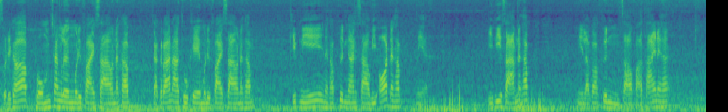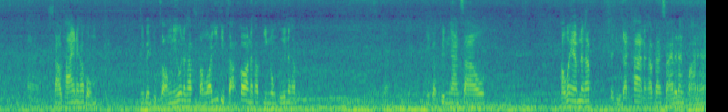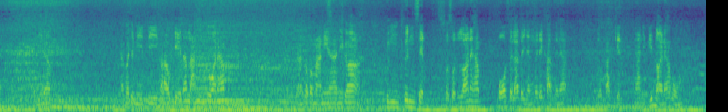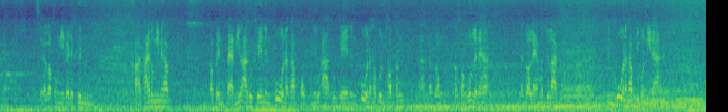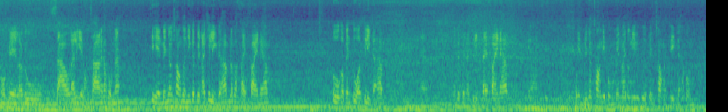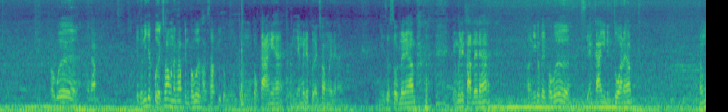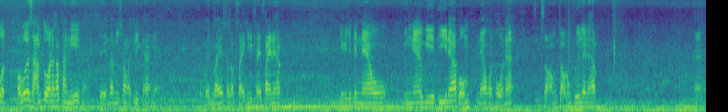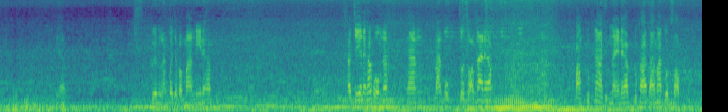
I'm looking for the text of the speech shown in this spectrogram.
สวัสดีครับ ผมช่างเริง Modify Sound นะครับ จากร้าน R2K Modify Sound นะครับ คลิปนี้นะครับขึ้นงาน Sound v o s นะครับเนี่ย EP 3 นะครับ นี่แล้วก็ขึ้นซาวฝาท้ายนะฮะอ่าซาวท้ายนะครับผมนี่เป็น 12 นิ้วนะครับ 223 ก้อนนะครับ ยิงลงพื้นนะครับ นี่ก็ขึ้นงานซาว Power Amp นะครับ จะอยู่ด้านข้างนะครับ ด้านซ้ายและด้านขวานะฮะอย่างนี้นะครับ แล้วก็จะมีปีคาราโอเกะด้านหลังหนึ่งตัวนะครับนั้นก็ประมาณนี้นะฮะนี่ก็เพิ่งขึ้นเสร็จสดๆร้อนนะครับโพสเสร็จแล้วแต่ยังไม่ได้ขัดเลยนะฮะเดี๋ยวขัดเก็บงานอีกนิดหน่อยนะครับผมนะเสร็จแล้วก็พรุ่งนี้ก็จะขึ้นฝาท้ายตรงนี้นะครับก็เป็น 8 นิ้ว R2K 1 คู่นะครับ 6 นิ้ว R2K 1 คู่นะครับรุ่นท็อปทั้งทั้งสองทั้งสองรุ่นเลยนะฮะแล้วก็แหลมมัจจุราชหนึ่งคู่นะครับอยู่บนนี้นะฮะโอเค เราดูซาวรายละเอียดของซาวนะครับผมนะ ที่เห็นเป็นช่องๆตัวนี้ก็เป็นอะคริลิกนะครับ แล้วก็ใส่ไฟนะครับ ตู้ก็เป็นตู้อะคริลิกนะครับนี่ก็เป็นอะคริลิกใส่ไฟนะครับเห็นเป็นช่องๆที่ผมเว้นไว้ตรงนี้ก็คือเป็นช่องอะคริลิกนะครับผม power นะครับเดี๋ยวตัวนี้จะเปิดช่องนะครับ เป็น power ขับซับอยู่ตรงตรงตรงกลางนี่ฮะยังไม่ได้เปิดช่องเลยนะฮะนี่สดๆเลยนะครับ ยังไม่ได้ขัดเลยนะฮะฝั่งนี้ก็เป็น power เสียงกลางอีกหนึ่งตัวนะครับ ทั้งหมด power สามตัวนะครับคันนี้จะเห็นว่ามีช่องอะคริลิกนะฮะเนี่ย ผมเว้นไว้สำหรับใส่คลิกใส่ไฟนะครับ นี่ก็จะเป็นแนวกึ่งแนว VIP นะครับผมแนวโหดๆนะ12 เจาะลงพื้นเลยนะครับนี่ครับเบื้องหลังก็จะประมาณนี้นะครับชัดเจนนะครับผมนะงานร้านผมตรวจสอบได้นะครับ ความคืบหน้าถึงไหนนะครับ ลูกค้าสามารถตรวจสอบ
